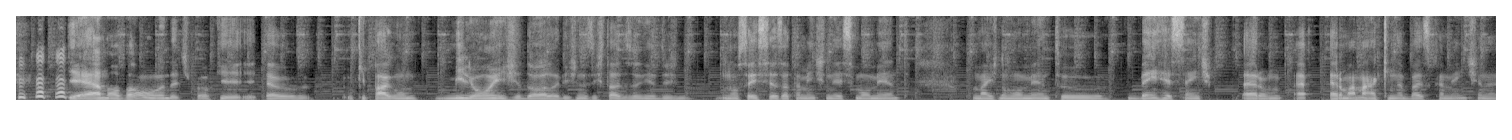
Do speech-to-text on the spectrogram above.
e é a nova onda, tipo, é o que é o o que pagam milhões de dólares nos Estados Unidos, não sei se exatamente nesse momento, mas no momento bem recente era, um, é, era uma máquina, basicamente, né?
